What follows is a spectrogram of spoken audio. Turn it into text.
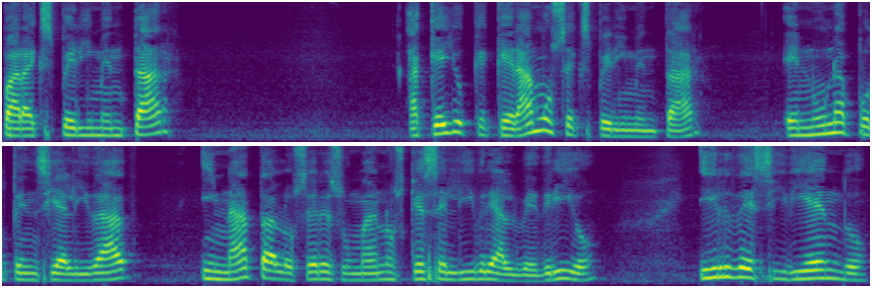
para experimentar aquello que queramos experimentar en una potencialidad innata a los seres humanos que es el libre albedrío ir decidiendo,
